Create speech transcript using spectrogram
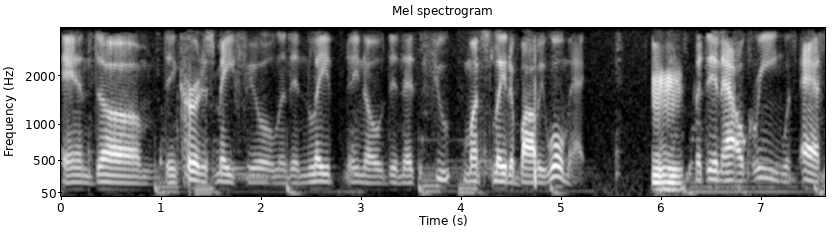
and um, then Curtis Mayfield, and then late, you know, then a few months later, Bobby Womack. Mhm. But then Al Green was asked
